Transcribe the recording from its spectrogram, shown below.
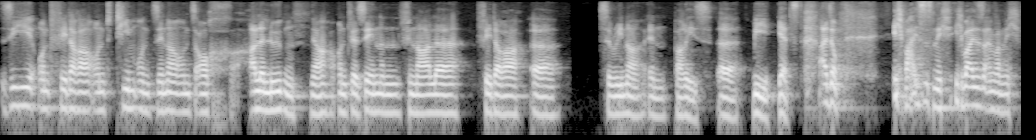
sie und Federer und Team und Sinner uns auch alle Lügen, ja. Und wir sehen ein Finale Federer äh, Serena in Paris. Äh, wie jetzt? Also, ich weiß es nicht. Ich weiß es einfach nicht.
